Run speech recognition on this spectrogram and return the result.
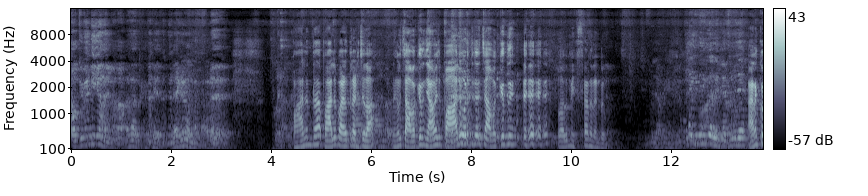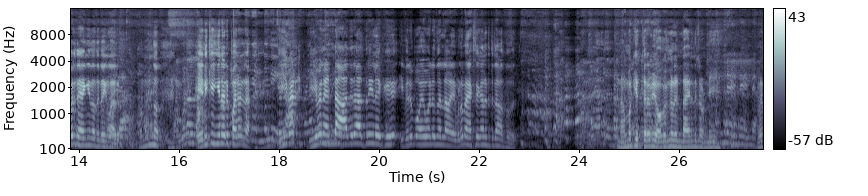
ഡോക്യുമെന്റ് ചെയ്യാന്നല്ലോ? അതാ. അതെ, അതെ. പാലെന്താ? പാൽ പഴത്തിലടിച്ചതാ നിങ്ങൾ ചവക്കുന്നു ഞാൻ പാൽ കൊടുത്തിട്ട് ചവക്കുന്നത് അത് മിക്സാണ് രണ്ടും. അനക്കൊരു തേങ്ങ തന്നിട്ട് നിങ്ങളാരും ഒന്നും എനിക്ക് ഇങ്ങനെ ഒരു പരമല്ല ഈവൻ ഈവൻ എന്റെ ആദ്യ രാത്രിയിലേക്ക് ഇവർ പോയ പോലെ ഒന്നല്ല ഇവൾ മാക്സിക്കാൻ എടുത്തിട്ടാ വന്നത്. നമുക്ക് ഇത്തരം യോഗങ്ങൾ ഉണ്ടായിരുന്നില്ല ഉണ്ണി. ഇവർ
